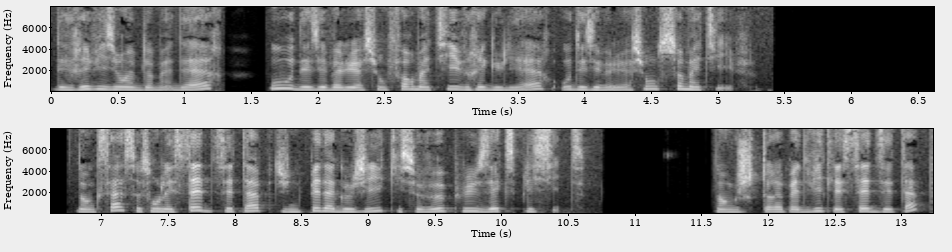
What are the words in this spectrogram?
des révisions hebdomadaires ou des évaluations formatives régulières ou des évaluations sommatives. Donc ça, ce sont les sept étapes d'une pédagogie qui se veut plus explicite. Donc je te répète vite les sept étapes.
